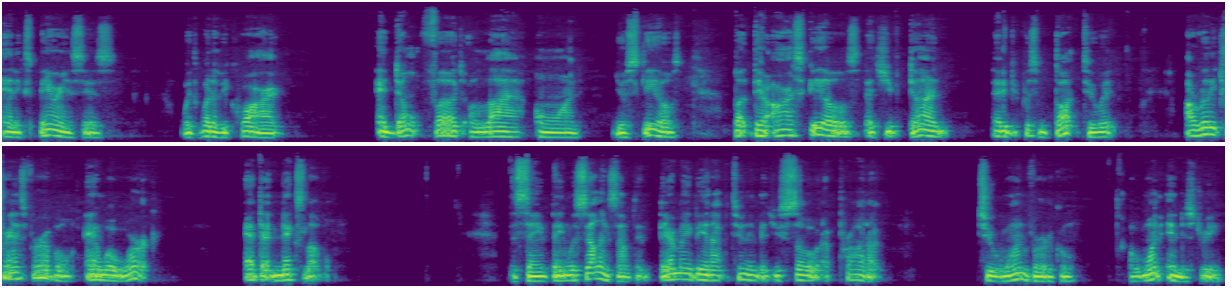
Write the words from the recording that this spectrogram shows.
and experiences with what is required and don't fudge or lie on your skills. But there are skills that you've done that if you put some thought to it are really transferable and will work at that next level. The same thing with selling something. There may be an opportunity that you sold a product to one vertical or one industry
